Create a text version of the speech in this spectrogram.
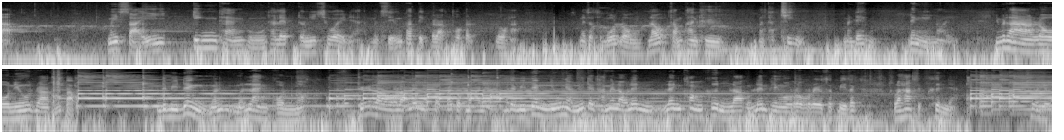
าบ ไม่ใสกิ้งแทงหูถ้าเล็บตัวนี้ช่วยเนี่ย มันเสียงพลาสติกเวลากทบกับโลหะมันจะสมูทลงแล้วสำคัญคือมันทัชชิ่ง มันเด้งเด้งหน่อยๆนี่เวลาโลนิ้วเวลาของตับ มันจะมีเด้งเหมือนเหมือนแรงกลเนาะคือเราเราเล่นเนี่ยตกไปตกมาเนี่ยมันจะมีเด้งนิ้วเนี่ยนิ้วจะทำให้เราเล่นเล่นคล่องขึ้นเราผมเล่นเพลงเร็วเร็วสปีดสักร้อยห้าสิบขึ้นเนี่ยช่วยเยอะ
